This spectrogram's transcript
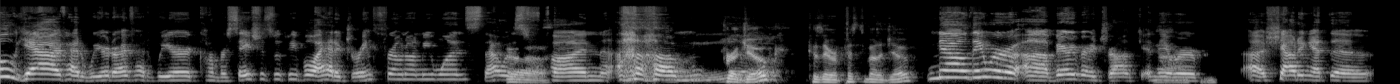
Oh yeah, I've had weird. I've had weird conversations with people. I had a drink thrown on me once. That was uh, fun. Um, For a joke, because they were pissed about a joke. No, they were uh, very very drunk, and they were uh, shouting at the.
